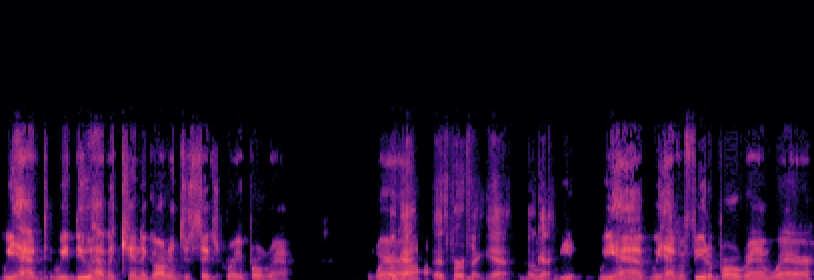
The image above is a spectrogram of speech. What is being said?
we have we do have a kindergarten to sixth grade program where Okay. uh, That's perfect. Yeah. Okay. we, we have we have a feeder program where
